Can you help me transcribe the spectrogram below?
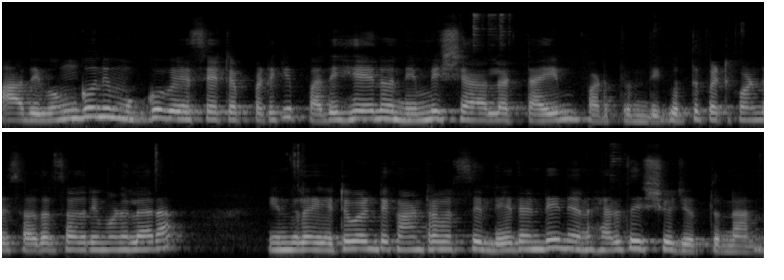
అది వంగుని ముగ్గు వేసేటప్పటికి పదిహేను నిమిషాల టైం పడుతుంది. గుర్తుపెట్టుకోండి సోదర సోదరిమణులారా ఇందులో ఎటువంటి కాంట్రవర్సీ లేదండి. నేను హెల్త్ ఇష్యూ చెప్తున్నాను.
